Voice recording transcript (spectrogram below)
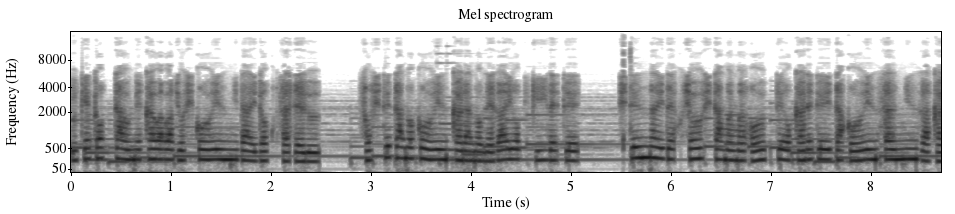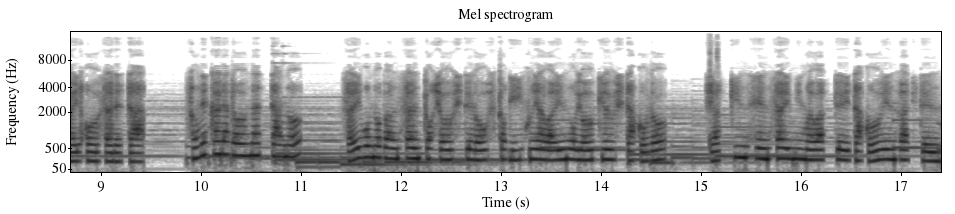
受け取った梅川は女子公園に代読させる。そして他の公園からの願いを聞き入れて、支店内で負傷したまま放っておかれていた公園3人が解放された。それからどうなったの？最後の晩餐と称してローストビーフやワインを要求した頃、借金返済に回っていた公園が起点。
